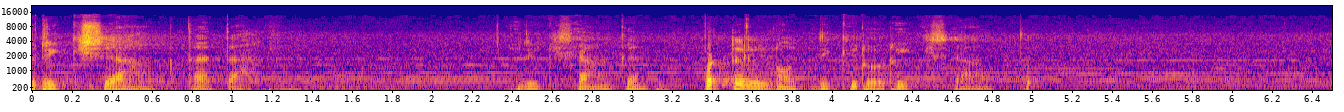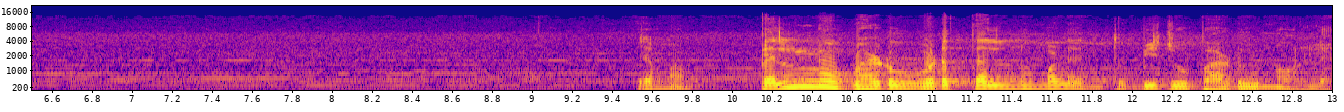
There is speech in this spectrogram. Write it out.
રિક્ષા હાંકતા હતા. રિક્ષા કે પટેલનો દીકરો રિક્ષા હતો. એમાં પહેલું ભાડું વડતાલનું મળે ને તો બીજું ભાડું ન લે.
